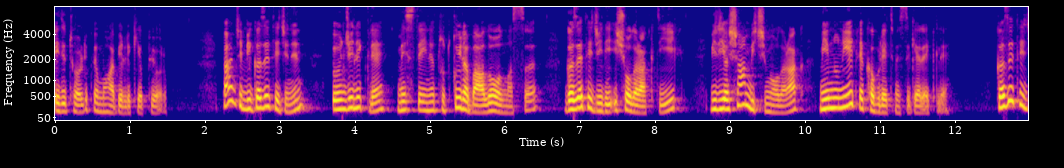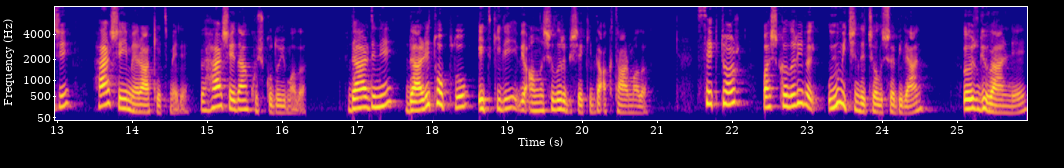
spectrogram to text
editörlük ve muhabirlik yapıyorum. Bence bir gazetecinin öncelikle mesleğine tutkuyla bağlı olması, gazeteciliği iş olarak değil, bir yaşam biçimi olarak memnuniyetle kabul etmesi gerekli. Gazeteci her şeyi merak etmeli ve her şeyden kuşku duymalı. Derdini derli toplu, etkili ve anlaşılır bir şekilde aktarmalı. Sektör, başkalarıyla uyum içinde çalışabilen, özgüvenli,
